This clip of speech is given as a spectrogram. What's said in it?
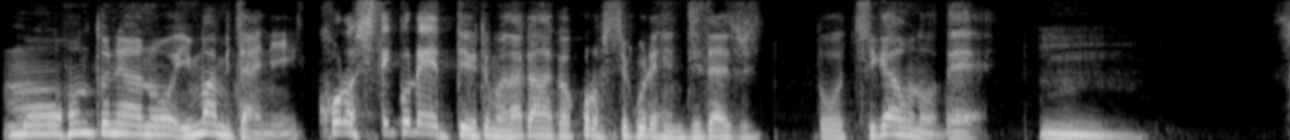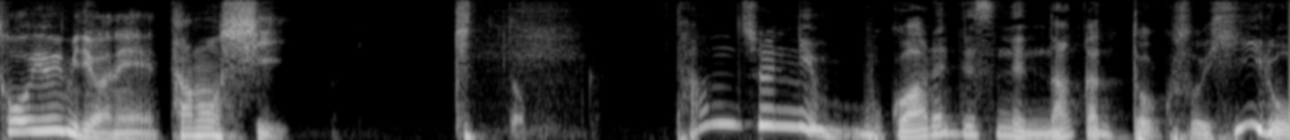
もう本当にあの、今みたいに殺してくれって言ってもなかなか殺してくれへん時代と違うので、うん。そういう意味ではね、楽しい。きっと。単純に僕あれですね、なんかど、そういうヒーロー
